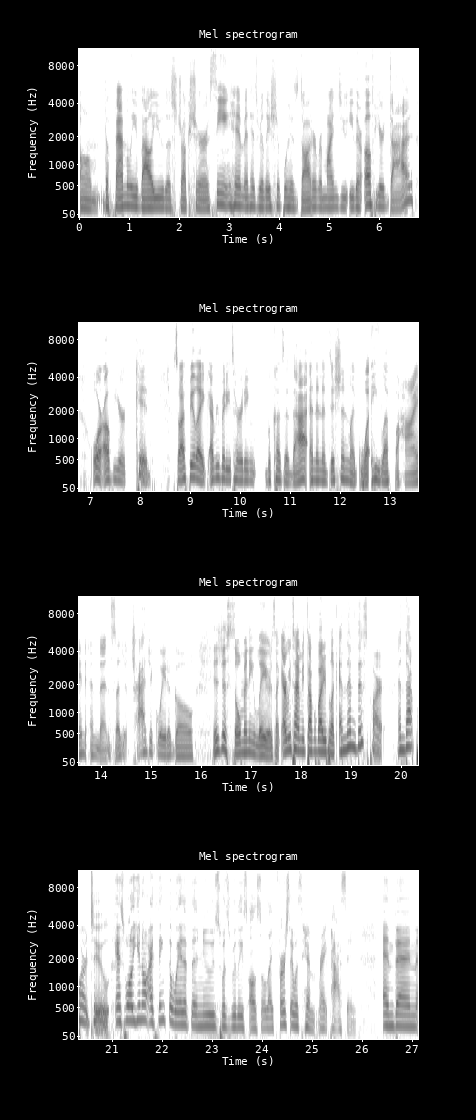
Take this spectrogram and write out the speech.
um the family value the structure. Seeing him and his relationship with his daughter reminds you either of your dad or of your kid. So i feel like everybody's hurting because of that and in addition like what he left behind and then such a tragic way to go. It's just so many layers. Like every time you talk about it you're like and then this part and that part too. As well, you know, I think the way that the news was released also, like first it was him, right, passing. And then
